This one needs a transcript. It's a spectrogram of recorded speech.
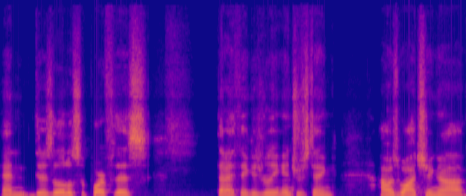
And there's a little support for this that I think is really interesting. I was watching uh,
